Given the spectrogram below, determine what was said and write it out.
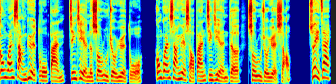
公关上越多班，经纪人的收入就越多；公关上越少班，经纪人的收入就越少。所以在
